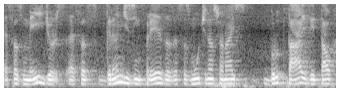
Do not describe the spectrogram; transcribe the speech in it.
essas majors, essas grandes empresas, essas multinacionais brutais e tal.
